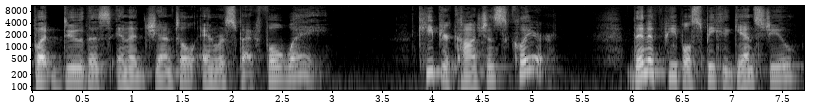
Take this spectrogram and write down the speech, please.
But do this in a gentle and respectful way. Keep your conscience clear. Then, if people speak against you,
